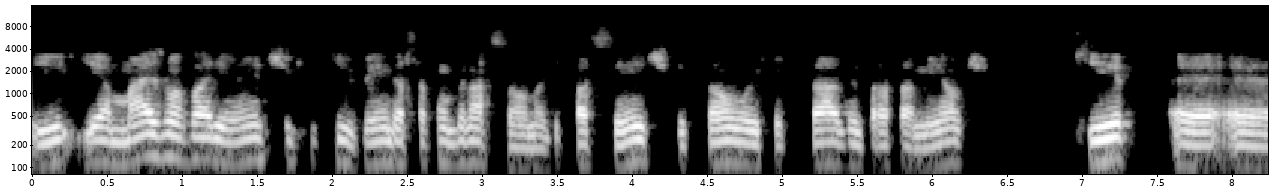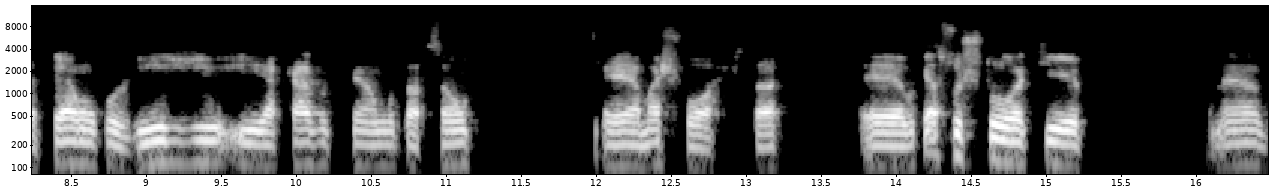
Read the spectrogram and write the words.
e, e, é mais uma variante que, que vem dessa combinação né, de pacientes que estão infectados em tratamentos que é, é, pegam Covid e acabam que tem uma mutação é, mais forte. Tá? É, o que assustou aqui, né,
